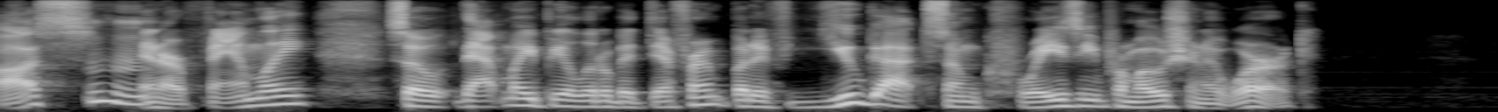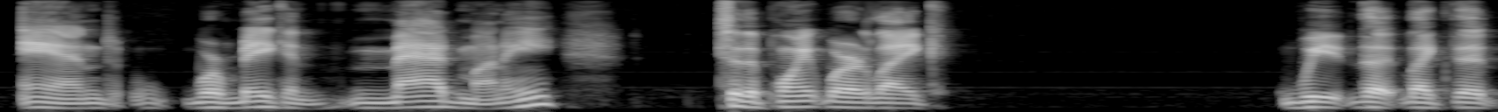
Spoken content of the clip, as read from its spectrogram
us Mhm. and our family. So that might be a little bit different. But if you got some crazy promotion at work and we're making mad money to the point where like we the like the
